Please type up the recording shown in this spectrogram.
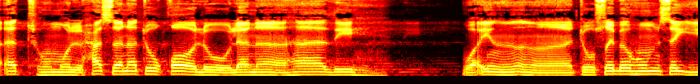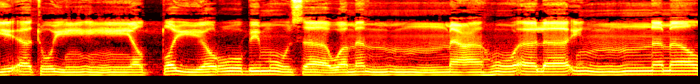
جاءتهم الحسنة قالوا لنا هذه وإن تصبهم سيئة يطيروا بموسى ومن معه ألا إنما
